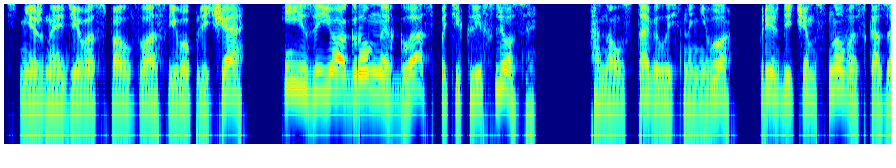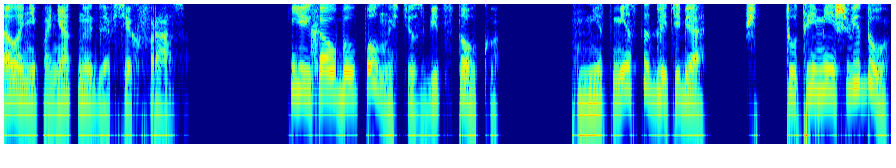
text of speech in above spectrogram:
Снежная дева сползла с его плеча, и из ее огромных глаз потекли слезы. Она уставилась на него, прежде чем снова сказала непонятную для всех фразу. Ейхау был полностью сбит с толку. «Нет места для тебя? Что ты имеешь в виду?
